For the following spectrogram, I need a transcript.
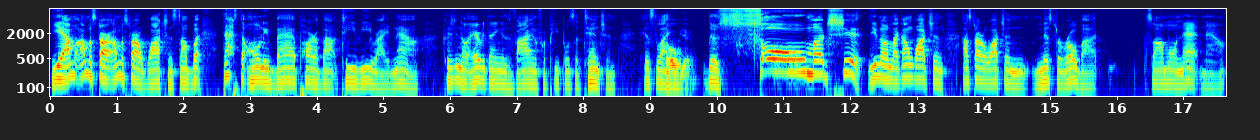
Yeah, I'm, I'm gonna start. I'm gonna start watching some, but that's the only bad part about TV right now, because you know everything is vying for people's attention. It's like Oh yeah. there's so much shit. You know, like I'm watching. I started watching Mr. Robot, so I'm on that now.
